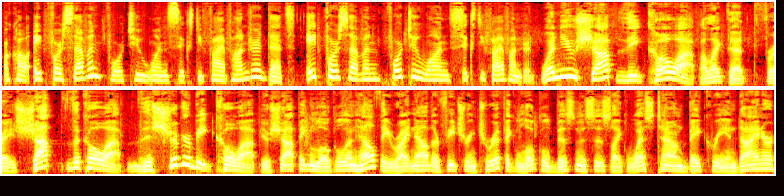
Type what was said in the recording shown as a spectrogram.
or call 847 421 6500. That's 847 421 6500. When you shop the co-op, I like that phrase. Shop the co-op, the Sugar Beet Co-op. You're shopping local and healthy. Right now, they're featuring terrific local businesses like Westtown Bakery and Diner,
